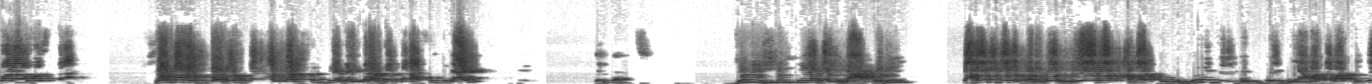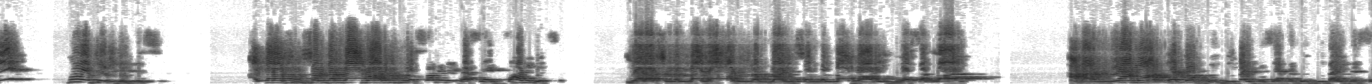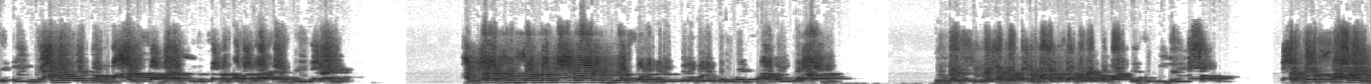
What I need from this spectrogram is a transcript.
করা সমস্ত অবস্থায় আল্লাহর শুক্রিয়া আদায় করার দরকার আছে কি নাই? দরকার আছে। যদি শুক্রিয়া আদায় না করি, তাহলে মনে করব নিয়ামত আমার থেকে দূরে চলে যেতেছে নিয়ামত আমার থেকে দূরে চলে যেতেছে আল্লাহ রাসূল সাল্লাল্লাহু আলাইহি ওয়াসাল্লামের কাছে এক সাহাবী গেছে। ইয়া রাসূলুল্লাহ, ইয়া হাবিবাল্লাহ, সাল্লাল্লাহু আলাইহি ওয়াসাল্লাম আমার নিয়ামত এত বৃদ্ধি পাইতেছে, এত বৃদ্ধি পাইতেছে। এই নিয়ামত এত মাল, সামান সামান আমার রাখার জায়গা নাই আল্লাহ রাসুল সাল্লাল্লাহু আলাইহি উত্তরে বলেছেন, হে সাহাবাই তোমরা শুনে রাখো, তার মাল, সামান এত কি জন্য তারপর সাহাবাই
